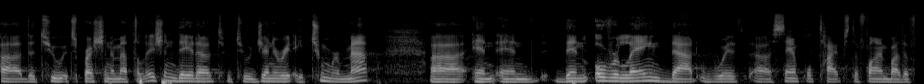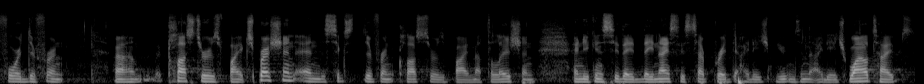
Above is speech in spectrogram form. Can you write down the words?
uh, the two expression and methylation data to, to generate a tumor map uh, and, and then overlaying that with uh, sample types defined by the four different um, clusters by expression and the six different clusters by methylation. And you can see they, they nicely separate the IDH mutants and the IDH wild types.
